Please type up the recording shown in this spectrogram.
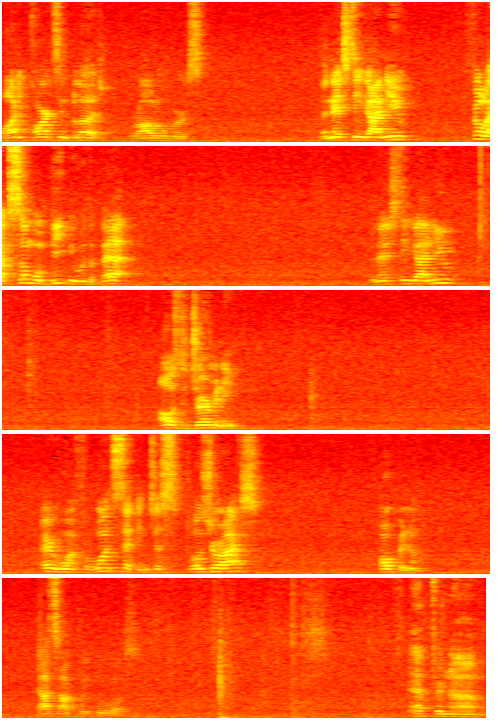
body parts and blood, were all over us. The next thing I knew, I felt like someone beat me with a bat. The next thing I knew, I was in Germany. Everyone, for one second, just close your eyes, open them. That's how quick it was. After Nam,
